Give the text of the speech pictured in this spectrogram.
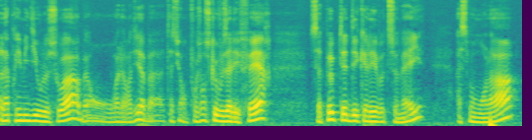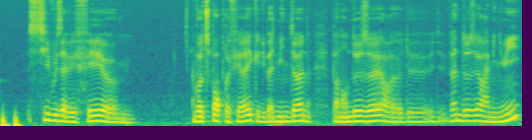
l'après-midi ou le soir, ben, on va leur dire bah, attention, en fonction de ce que vous allez faire, ça peut peut-être décaler votre sommeil. À ce moment-là, si vous avez fait euh, votre sport préféré, qui est du badminton, pendant deux heures, euh, de, de 22 heures à minuit,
